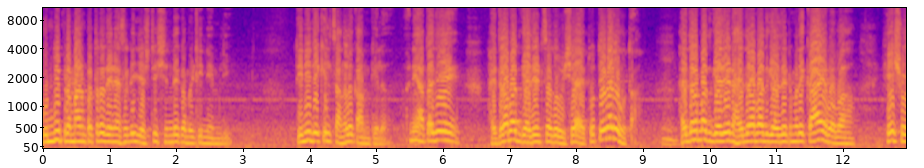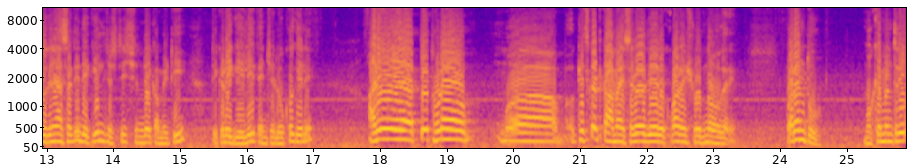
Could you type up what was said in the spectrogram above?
कुणबी प्रमाणपत्र देण्यासाठी जस्टिस शिंदे कमिटी नेमली. तिने देखील चांगलं काम केलं. आणि आता जे हैदराबाद गॅझेटचा जो विषय आहे तो तेव्हाही होता. हैदराबाद गॅझेट हैदराबाद गॅझेटमध्ये काय आहे बाबा? हे शोधण्यासाठी देखील जस्टिस शिंदे कमिटी तिकडे गेली. त्यांचे लोक गेले. आणि ते थोडं किचकट काम आहे सगळं जे रेकॉर्ड आहे शोधणं वगैरे परंतु मुख्यमंत्री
